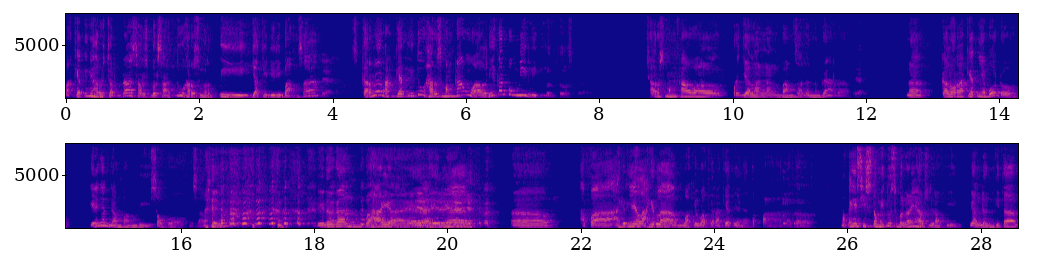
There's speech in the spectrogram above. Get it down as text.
Rakyat ini harus cerdas, harus bersatu, harus ngerti jati diri bangsa. Iya. Karena rakyat itu harus mengkawal, dia kan pemilik. betul sekali Harus mengkawal perjalanan bangsa dan negara. Iya. Nah, kalau rakyatnya bodoh, ini kan gampang disogok misalnya. itu kan bahaya ya. Iya, iya, akhirnya iya, iya. eh, apa akhirnya lahirlah wakil-wakil rakyat yang nggak tepat Betul. atau makanya sistem itu sebenarnya harus dirapi kan dan kita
